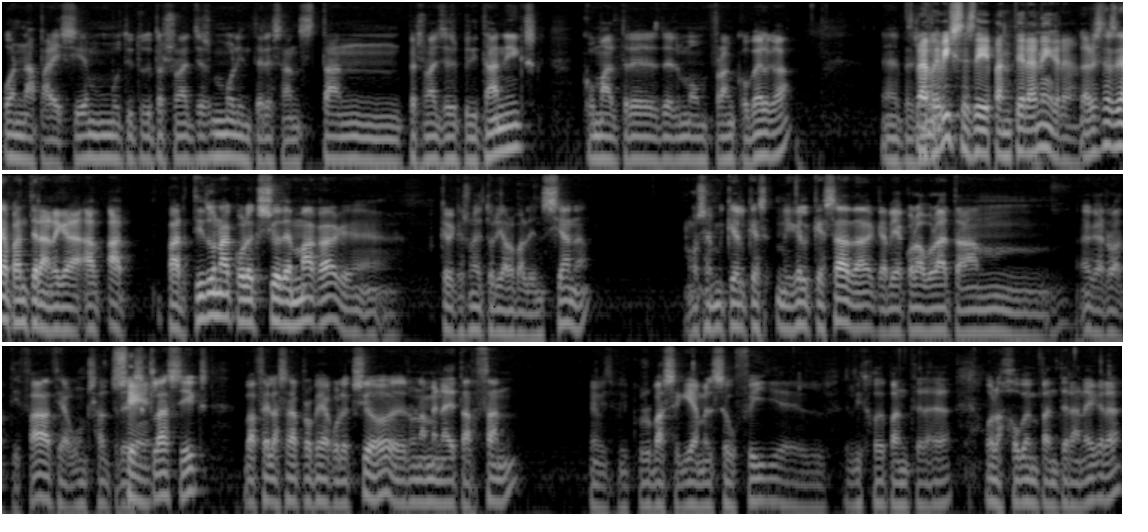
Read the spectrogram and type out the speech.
on apareixien multitud de personatges molt interessants, tant personatges britànics com altres del món franco-belga. Eh, La revista es deia Pantera Negra. la resta es deia Pantera Negra. A, a partir d'una col·lecció de Maga, que crec que és una editorial valenciana, o sigui, Miquel, Miguel Quesada, que havia col·laborat amb el Guerrero Antifaz i alguns altres Sí. clàssics, va fer la seva pròpia col·lecció, era una mena de Tarzán, que inclús va seguir amb el seu fill, el, el hijo de Pantera, o la joven Pantera Negra,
